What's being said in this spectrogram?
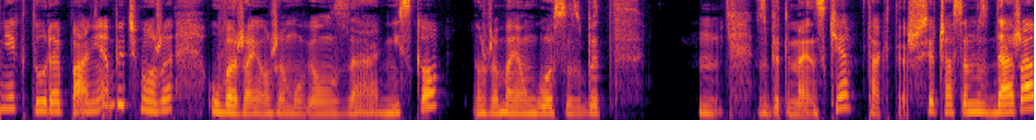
niektóre panie być może uważają, że mówią za nisko, że mają głosy zbyt hmm, zbyt męskie, tak też się czasem zdarza,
